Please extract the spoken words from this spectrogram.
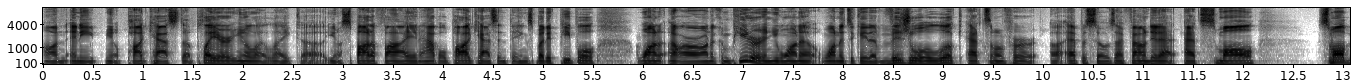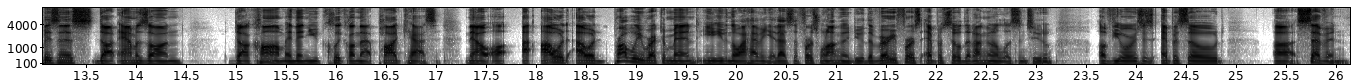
on any you know podcast uh, player, you know, like, like uh, you know Spotify and Apple Podcasts and things. But if people want are on a computer and you want to wanted to get a visual look at some of her uh, episodes, I found it at at small smallbusiness.amazon.com and then you click on that podcast. Now, uh, I, I would I would probably recommend, even though I haven't yet, that's the first one I'm going to do. The very first episode that I'm going to listen to of yours is episode uh, seven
